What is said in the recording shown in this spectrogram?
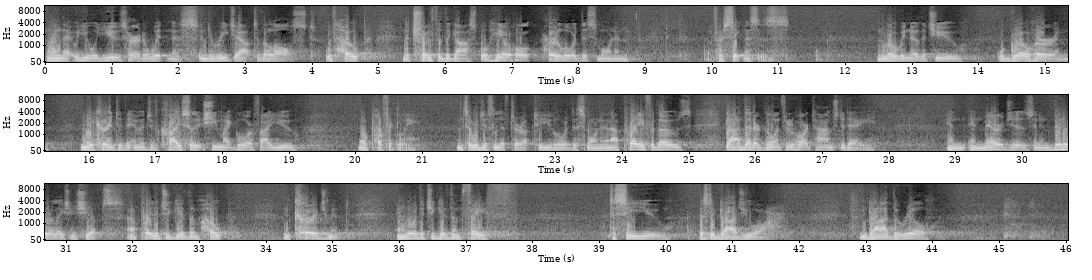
One that you will use her to witness and to reach out to the lost with hope and the truth of the gospel. Heal her, Lord, this morning of her sicknesses. And Lord, we know that you will grow her and make her into the image of Christ so that she might glorify you more perfectly. And so we just lift her up to you, Lord, this morning. And I pray for those, God, that are going through hard times today in, in marriages and in bitter relationships. I pray that you give them hope, encouragement, and Lord, that you give them faith to see you as the God you are. God, the real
